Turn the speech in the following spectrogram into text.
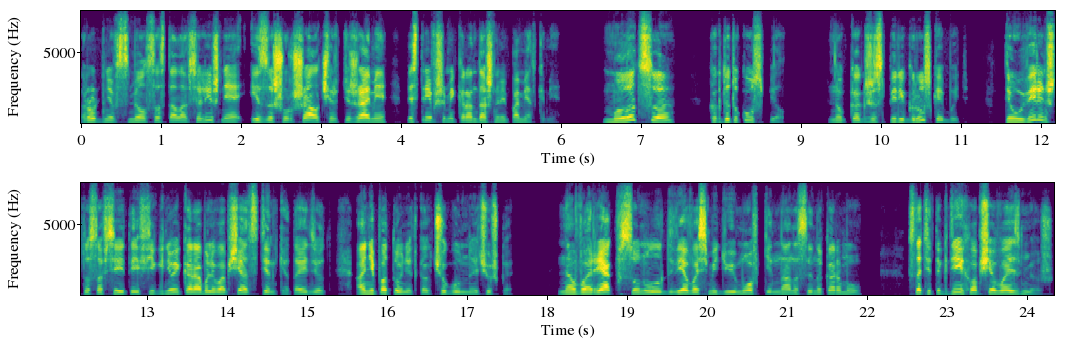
Руднев смел со стола все лишнее и зашуршал чертежами, пестревшими карандашными пометками. Молодца! Когда только успел. Но как же с перегрузкой быть? Ты уверен, что со всей этой фигней корабль вообще от стенки отойдет, а не потонет, как чугунная чушка? На варяг всунул две восьмидюймовки на нос и на корму. Кстати, ты где их вообще возьмешь?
